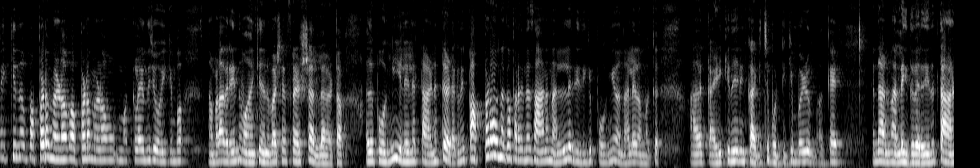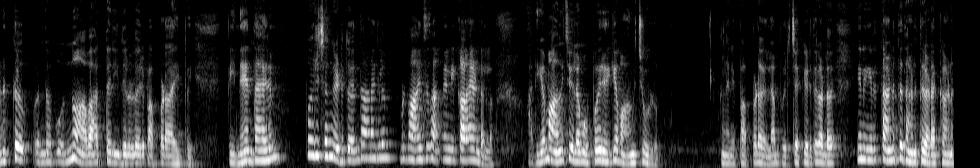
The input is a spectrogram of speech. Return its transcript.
വിൽക്കുന്ന പപ്പടം വേണോ പപ്പടം വേണോ മക്കളെ എന്ന് ചോദിക്കുമ്പോൾ നമ്മൾ അവരെ നിന്ന് വാങ്ങിക്കുന്നുണ്ട്. പക്ഷേ ഫ്രഷ് അല്ല കേട്ടോ. അത് പൊങ്ങിയില്ല തണുത്ത് കിടക്കുന്നത് ഈ പപ്പടം എന്നൊക്കെ പറയുന്ന സാധനം നല്ല രീതിക്ക് പൊങ്ങി വന്നാലേ നമുക്ക് അത് കഴിക്കുന്നതിനും കടിച്ച് പൊട്ടിക്കുമ്പോഴും ഒക്കെ എന്താണ് നല്ല ഇത് വരുന്നത്. ഇത് തണുത്ത് എന്താ ഒന്നും ആവാത്ത രീതിയിലുള്ള ഒരു പപ്പടമായിപ്പോയി. പിന്നെ എന്തായാലും പൊരിച്ചങ്ങ് എടുത്തു. എന്താണെങ്കിലും നമ്മൾ വാങ്ങിച്ച സാധനം ഇനി കളയണ്ടല്ലോ. അധികം വാങ്ങിച്ചില്ല. മുപ്പത് രൂപയ്ക്ക് വാങ്ങിച്ചുള്ളൂ. അങ്ങനെ പപ്പടം എല്ലാം പൊരിച്ചൊക്കെ എടുത്ത് കണ്ടത് ഇങ്ങനെ ഇങ്ങനെ തണുത്ത് തണുത്ത് കിടക്കാണ്.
